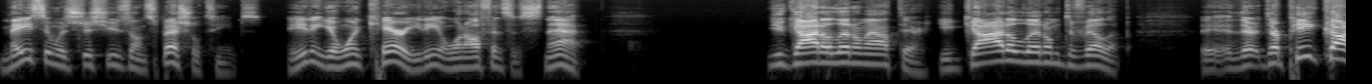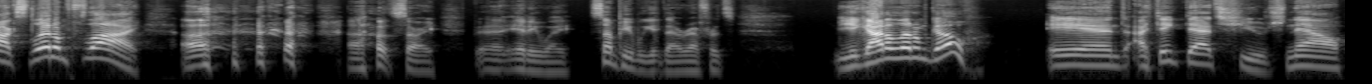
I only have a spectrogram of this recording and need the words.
Mason was just used on special teams. He didn't get one carry, he didn't get one offensive snap. You got to let them out there. You got to let them develop. They're, they're peacocks. Let them fly. Uh, oh, sorry. Uh, anyway, some people get that reference. You got to let them go. And I think that's huge. Now,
